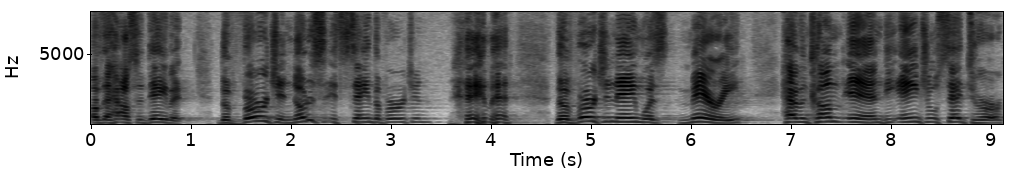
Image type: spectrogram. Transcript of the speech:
of the house of David. The virgin, notice it's saying the virgin. Amen. The virgin name was Mary. Having come in, the angel said to her,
